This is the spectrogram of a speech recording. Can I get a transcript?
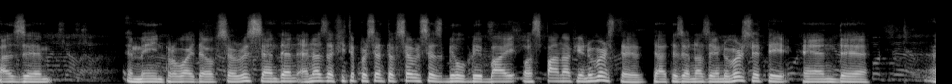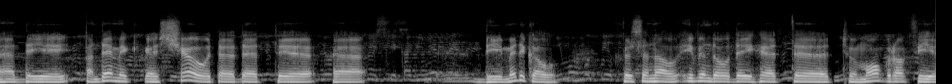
as a, a, main provider of service. And then another 50% of services will be by Ospanov University. That is another university. And uh, uh, the pandemic showed that the medical personnel, even though they had uh, tomography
